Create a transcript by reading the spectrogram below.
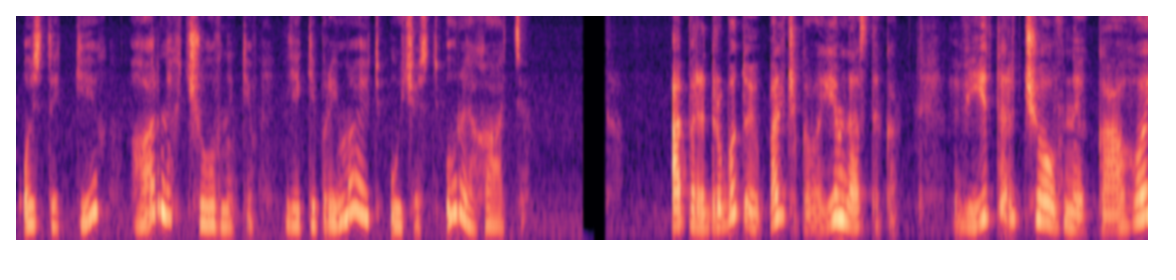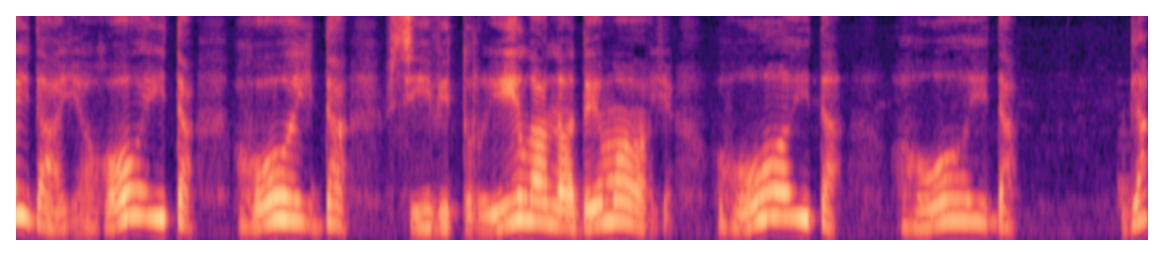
ось таких гарних човників, які приймають участь у регаті. А перед роботою пальчикова гімнастика. Вітер човника гойдає, гойда, гойда, всі вітрила надимає, гойда, гойда. Для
